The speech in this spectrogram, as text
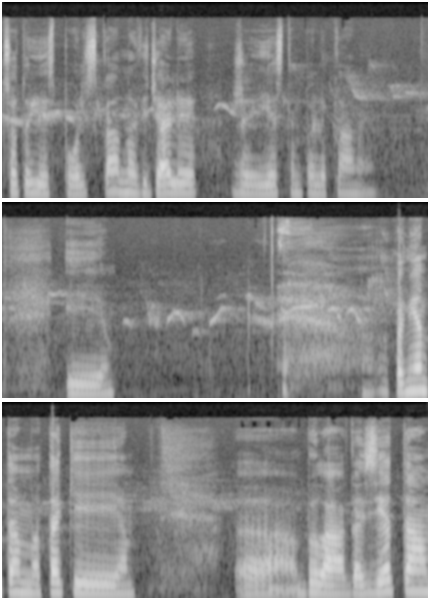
co to jest Polska, no widzieli, że jestem Polakami. I pamiętam taki była gazeta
